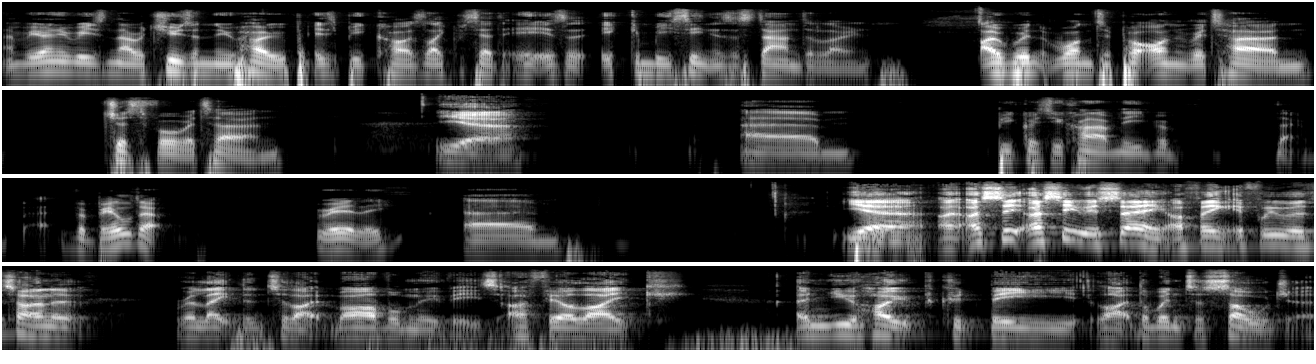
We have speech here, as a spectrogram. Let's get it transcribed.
And the only reason I would choose A New Hope is because, like we said, it is a, it can be seen as a standalone. I wouldn't want to put on Return just for Return, Yeah. um, because you kind of need the the, the build up, really. Um, Yeah, I, I see. I see what you're saying. I think if we were trying to relate them to like Marvel movies, I feel like A New Hope could be like The Winter Soldier,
